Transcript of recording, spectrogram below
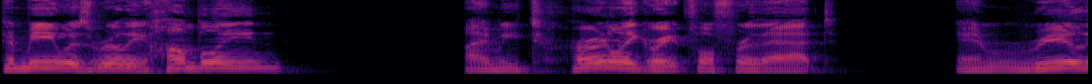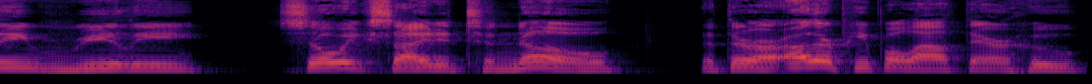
to me was really humbling I'm eternally grateful for that and really, really so excited to know that there are other people out there who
